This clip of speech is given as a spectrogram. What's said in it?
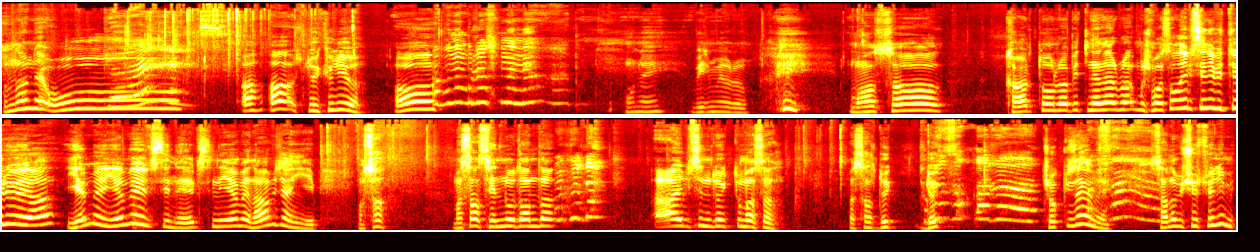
Bunlar ne? Oo. Ah ah dökülüyor. Aa. Bunun burasında ne var? O ne? Bilmiyorum. Masal. Karton rabbit neler bırakmış. Masal hepsini bitiriyor ya. Yeme yeme hepsini. Hepsini yeme. Ne yapacaksın yiyip? Masal. Masal senin odanda. Aa hepsini döktü Masal. Masal dök dök. Çok güzel mi? Sana bir şey söyleyeyim mi?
